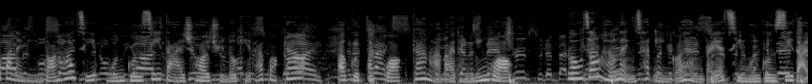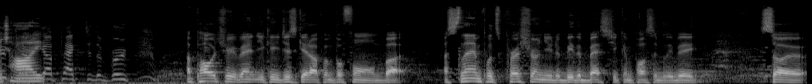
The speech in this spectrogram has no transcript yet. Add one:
八零年代開始，滿貫詩大賽傳到其他國家，包括德國、加拿大同英國。澳洲響零七年舉行第一次滿貫詩大賽。a poetry event, you can just get up and perform, but a slam puts pressure on you to be the best you can possibly be. So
